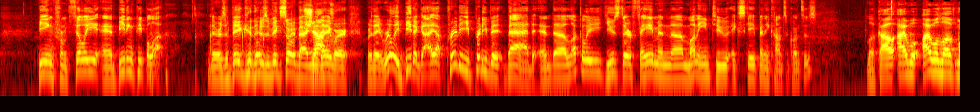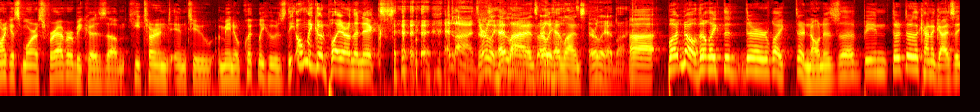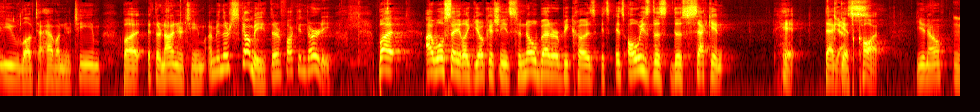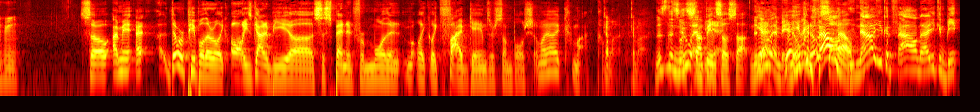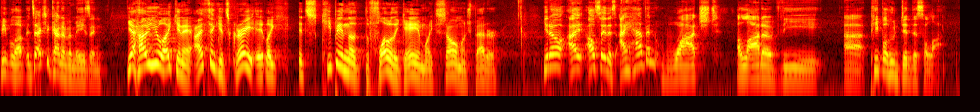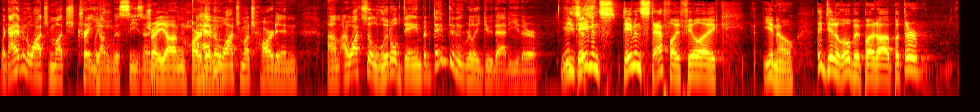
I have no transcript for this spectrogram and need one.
being from Philly and beating people up. There's a big there's a big story back in the day where where they really beat a guy up pretty pretty bit bad and uh, luckily used their fame and uh, money to escape any consequences. Look, I, I will I will love Marcus Morris forever because um, he turned into Immanuel Quickley, who's the only good player on the Knicks. Headlines, early Headlines, early headlines. early headlines. Uh, but no, they're like the they're like they're known as uh, being they're they're the kind of guys that you love to have on your team. But if they're not on your team, I mean they're scummy. They're fucking dirty. But I will say like Jokic needs to know better because it's it's always this the second hit that Yes. gets caught. You know. Mm-hmm. So I mean, I, there were people that were like, "Oh, he's got to be uh, suspended for more than like like five games or some bullshit." I'm like, "Come on, come, Come on, come on. This is Let's- the new stop NBA. being so soft. The Yeah, new NBA. yeah, you can no foul soft- now. Now you can foul. Now you can beat people up. It's actually kind of amazing. Yeah, how are you liking it? I think it's great. It like it's keeping the, the flow of the game like so much better. You know, I I'll say this. I haven't watched a lot of the uh, people who did this a lot. Like I haven't watched much Trae Young this season. Trae Young, Harden. I haven't watched much Harden. Um, I watched a little Dame, but Dame didn't really do that either. Yeah, He's just- Damon Damon Steph, I feel like you know they did a little bit, but uh, but they're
